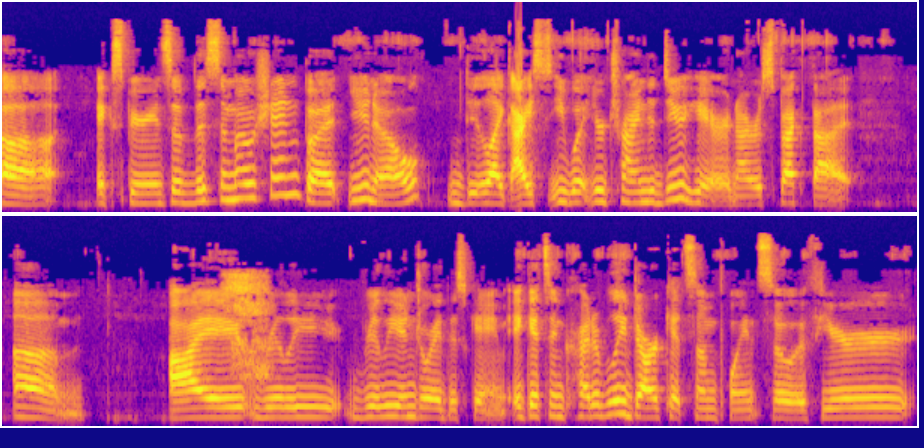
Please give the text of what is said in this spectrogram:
uh, experience of this emotion, but you know, like I see what you're trying to do here, and I respect that. Um, I really, really enjoyed this game. It gets incredibly dark at some point, so if you're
